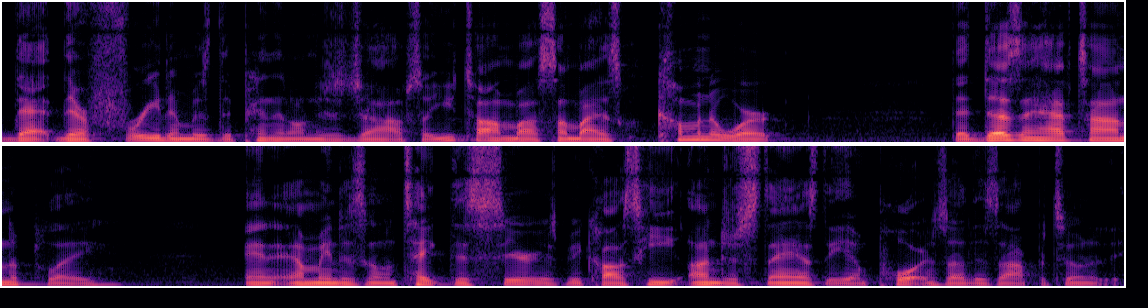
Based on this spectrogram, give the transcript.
that their freedom is dependent on this job. So you're talking about somebody that's coming to work that doesn't have time to play. And I mean, it's going to take this serious because he understands the importance of this opportunity.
